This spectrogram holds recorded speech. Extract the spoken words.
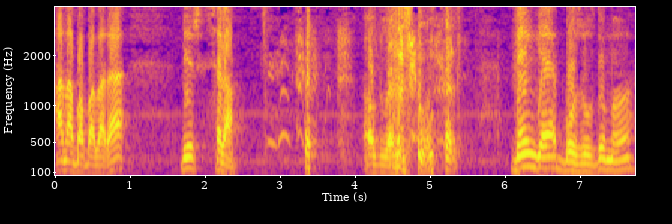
ana babalara bir selam. Aldılar hocam onlar da. Denge bozuldu mu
